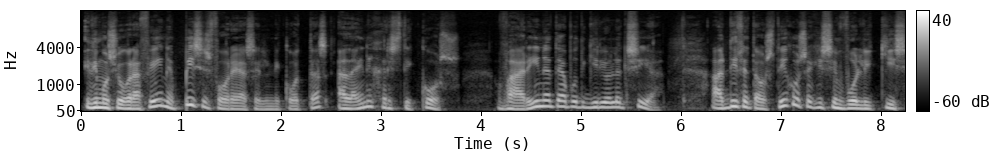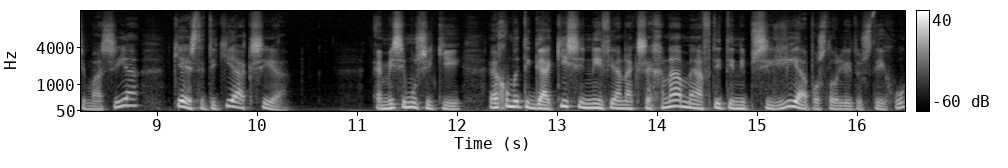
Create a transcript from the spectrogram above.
Η δημοσιογραφία είναι επίσης φορέας ελληνικότητας αλλά είναι χρηστικός. Βαρύνεται από την κυριολεξία. Αντίθετα ο στίχος έχει συμβολική σημασία και αισθητική αξία. Εμείς οι μουσικοί έχουμε την κακή συνήθεια να ξεχνάμε αυτή την υψηλή αποστολή του στίχου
